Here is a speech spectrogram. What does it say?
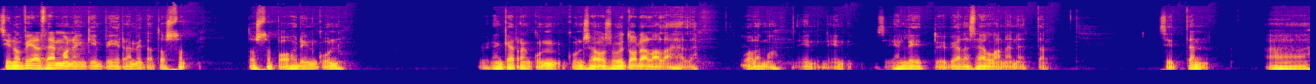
siinä on vielä semmoinenkin piirre, mitä tuossa pohdin, kun yhden kerran, kun, kun se osui todella lähelle kuolemaa, niin, niin siihen liittyy vielä sellainen, että sitten ää,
